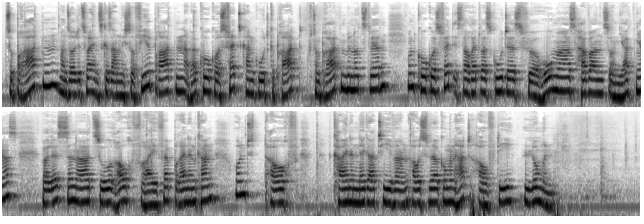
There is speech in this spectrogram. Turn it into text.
zu braten. Man sollte zwar insgesamt nicht so viel braten, aber Kokosfett kann gut gebrat, zum Braten benutzt werden. Und Kokosfett ist auch etwas Gutes für Homas, Havans und Yajnas, weil es nahezu rauchfrei verbrennen kann und auch keine negativen Auswirkungen hat auf die Lungen.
